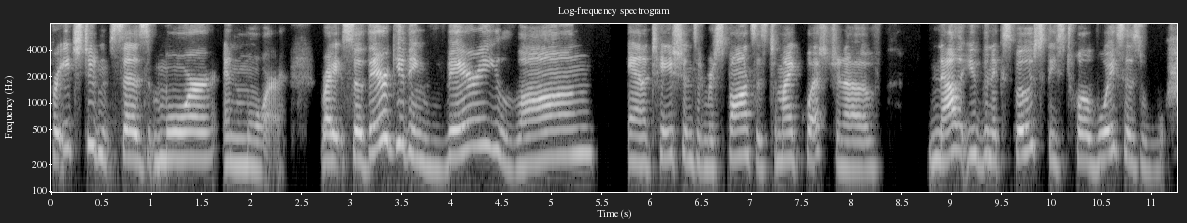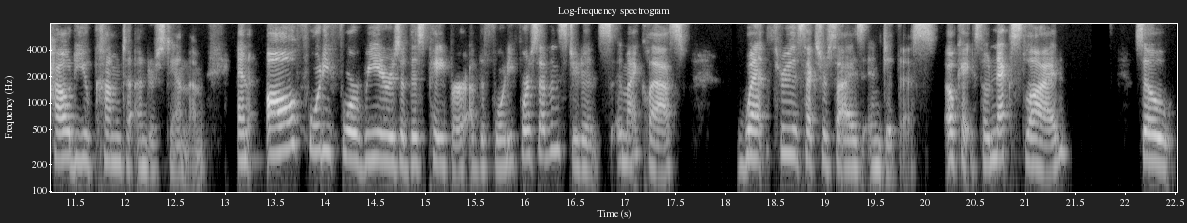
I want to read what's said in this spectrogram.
for each student says more and more, right? So they're giving very long annotations and responses to my question of, now that you've been exposed to these 12 voices, how do you come to understand them? And all 44 readers of this paper, of the 44-7 students in my class, went through this exercise and did this. Okay, so next slide. So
